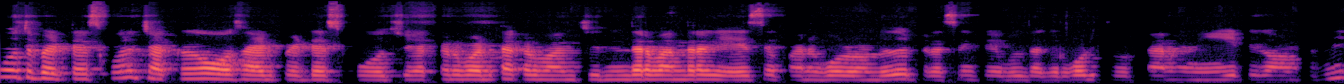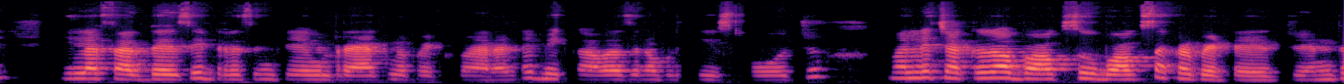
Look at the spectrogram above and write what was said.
మూత పెట్టేసుకొని చక్కగా ఓ సైడ్ పెట్టేసుకోవచ్చు. ఎక్కడ పడితే అక్కడ మంచి చిందర వందరగా వేసే పని కూడా ఉండదు. డ్రెస్సింగ్ టేబుల్ దగ్గర కూడా చూడటానికి నీట్గా ఉంటుంది. ఇలా సర్దేసి డ్రెస్సింగ్ టేబుల్ ర్యాక్లో పెట్టుకున్నారంటే మీకు కావాల్సినప్పుడు తీసుకోవచ్చు. మళ్ళీ చక్కగా బాక్స్ బాక్స్ అక్కడ పెట్టేయచ్చు. ఎంత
